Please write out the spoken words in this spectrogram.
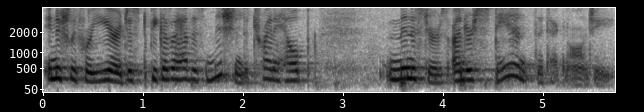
initially for a year, just because I have this mission to try to help ministers understand the technology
